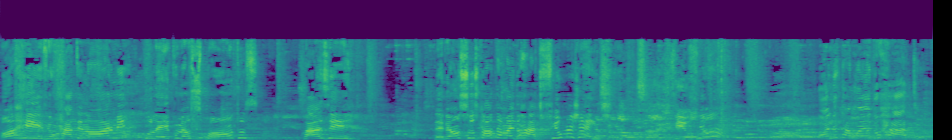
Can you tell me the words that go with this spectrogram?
Horrível, um rato enorme. Pulei com meus pontos. Quase Levei um susto, olha o tamanho do rato. Filma, gente. Filma. Olha o tamanho do rato.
